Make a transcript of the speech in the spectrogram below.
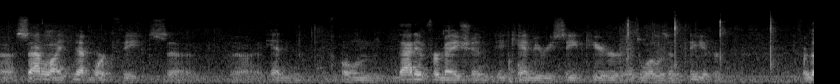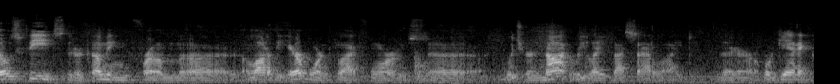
uh, satellite network feeds, uh, uh, and on that information, it can be received here as well as in theater. For those feeds that are coming from uh, a lot of the airborne platforms, uh, which are not relayed by satellite, there are organic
